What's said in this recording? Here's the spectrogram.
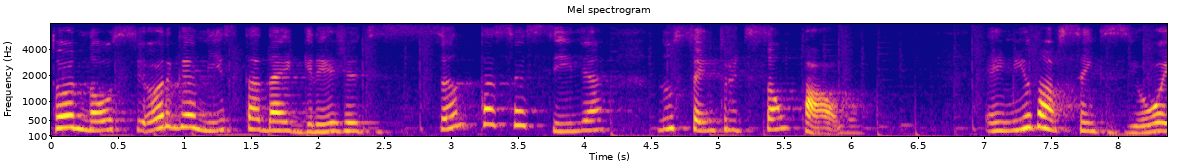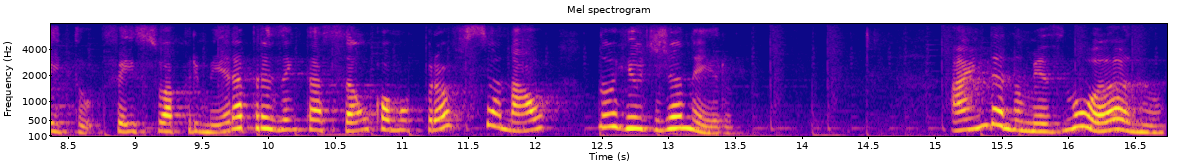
tornou-se organista da Igreja de Santa Cecília no centro de São Paulo. Em 1908, fez sua primeira apresentação como profissional no Rio de Janeiro. Ainda no mesmo ano,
